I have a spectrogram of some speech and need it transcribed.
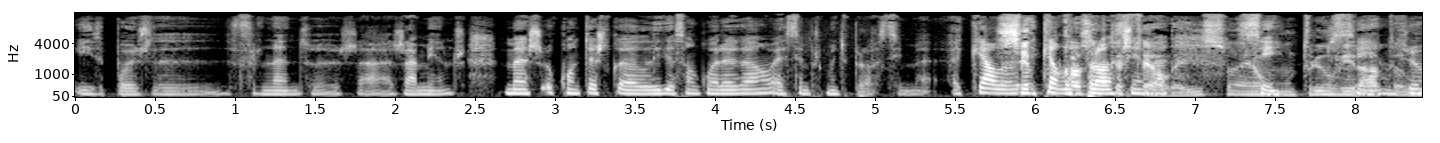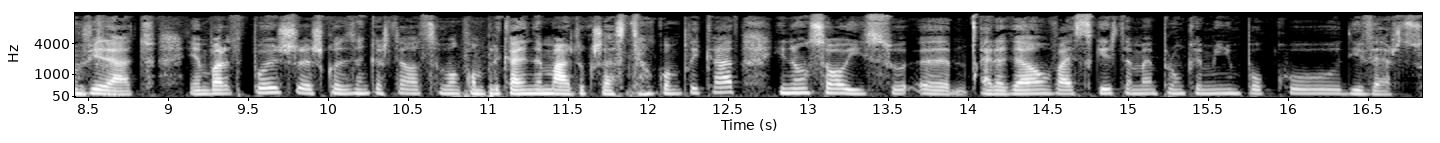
e depois de, Fernando já, já menos, mas o contexto, a ligação com Aragão é sempre muito próxima. Aquela, sempre aquela por causa próxima... de Castela, isso é sim, um triunvirato. Sim, um triunvirato. Muito... Embora depois as coisas em Castela se vão complicar ainda mais do que já se tinham complicado, e não só isso, uh, Aragão vai seguir também por um caminho um pouco diverso.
